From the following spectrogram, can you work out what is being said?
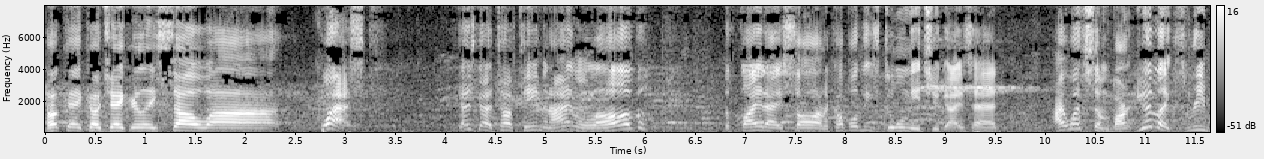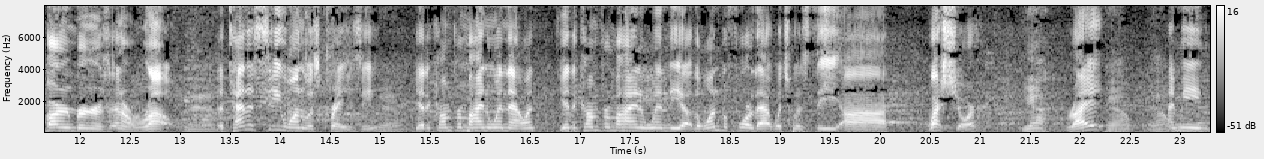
Okay, Coach Akerly. So, uh, Quest, you guys got a tough team, and I love the fight I saw in a couple of these dual meets you guys had. I watched some barn. You had like three barn burners in a row. Yeah. The Tennessee one was crazy. Yeah. You had to come from behind and win that one. You had to come from behind and win the uh, the one before that, which was the uh, West Shore, Yeah. right? Yeah. yeah. I mean,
